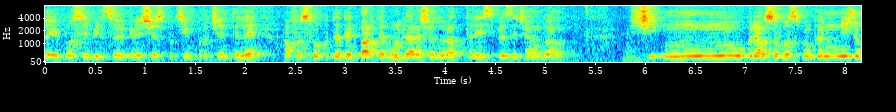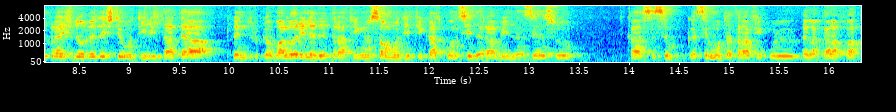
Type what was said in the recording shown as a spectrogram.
75-80%, e posibil să greșesc puțin procentele, a fost făcută de partea bulgară și a durat 13 ani, doamnă. Și nu vreau să vă spun că nici nu prea își dovedește utilitatea, pentru că valorile de trafic nu s-au modificat considerabil, în sensul ca să se, că se mută traficul pe la Calafat.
